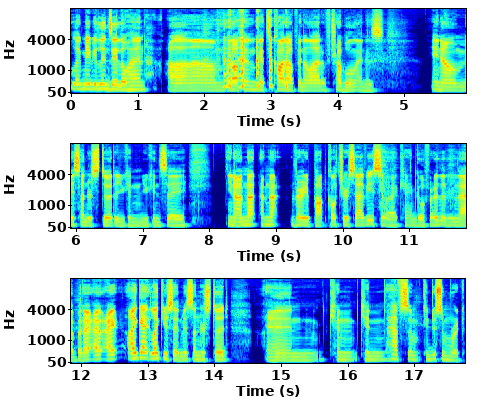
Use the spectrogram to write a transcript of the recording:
like maybe Lindsay Lohan, um, but often gets caught up in a lot of trouble and is, you know, misunderstood. Or you can you can say, you know, I'm not I'm not very pop culture savvy, so I can't go further than that. But I I, I like I, like you said, misunderstood, and can can have some can do some work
